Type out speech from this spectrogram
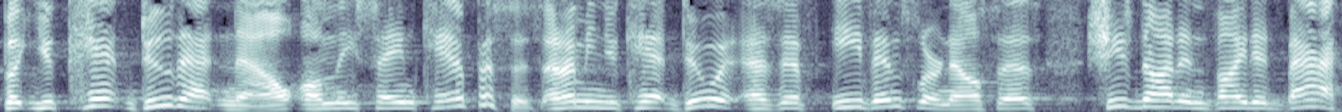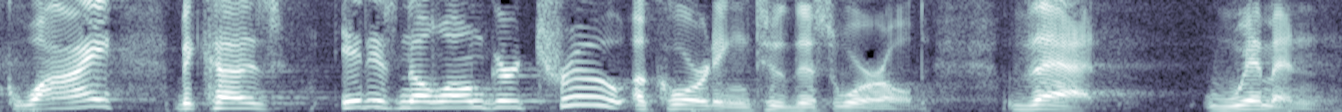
But you can't do that now on these same campuses. And I mean, you can't do it as if Eve Ensler now says she's not invited back. Why? Because it is no longer true, according to this world, that women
